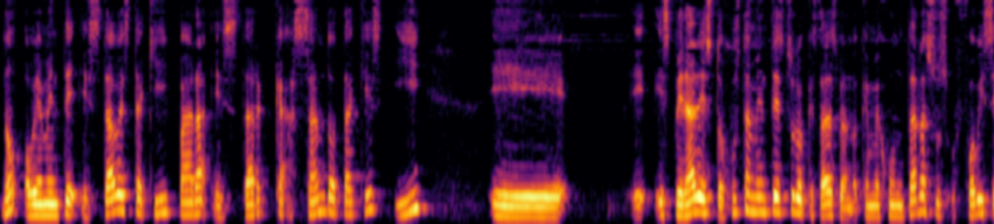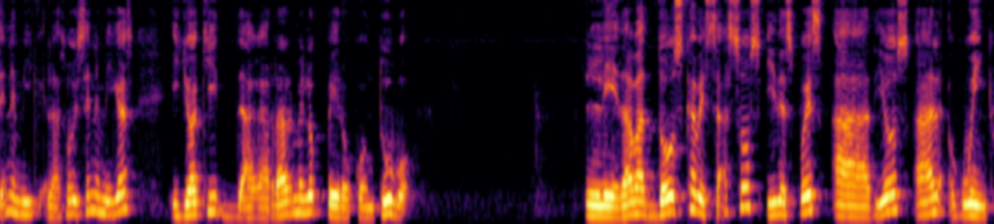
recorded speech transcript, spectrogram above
¿no? Obviamente estaba este aquí para estar cazando ataques y eh, eh, esperar esto, justamente esto es lo que estaba esperando, que me juntara sus fobis enemigas, las fobis enemigas y yo aquí agarrármelo pero con tubo. Le daba dos cabezazos y después adiós al Wink,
